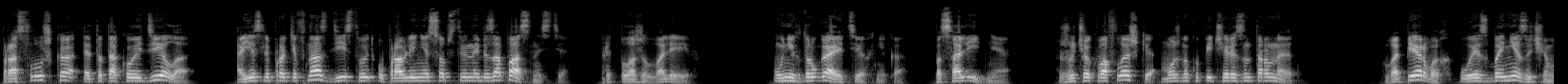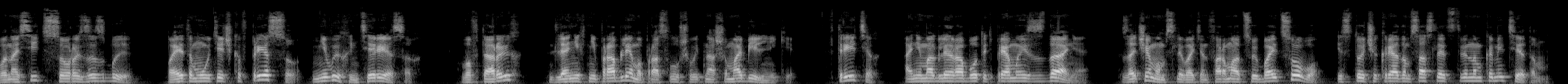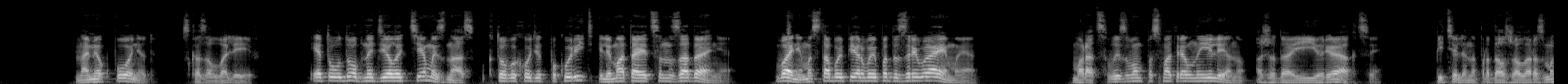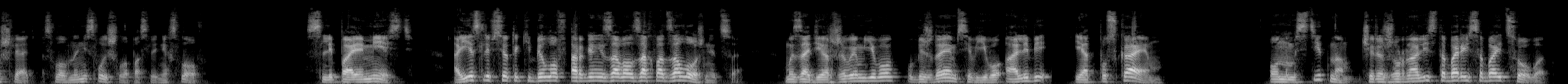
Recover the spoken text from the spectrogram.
Прослушка – это такое дело. А если против нас действует управление собственной безопасности, предположил Валеев. У них другая техника, посолиднее. Жучок во флешке можно купить через интернет. Во-первых, УСБ незачем выносить ссор из избы, поэтому утечка в прессу не в их интересах. Во-вторых, для них не проблема прослушивать наши мобильники. В-третьих, они могли работать прямо из здания, Зачем им сливать информацию Бойцову из точек рядом со следственным комитетом? Намек понят, сказал Валеев. Это удобно делать тем из нас, кто выходит покурить или мотается на задание. Ваня, мы с тобой первые подозреваемые. Марат с вызовом посмотрел на Елену, ожидая ее реакции. Петелина продолжала размышлять, словно не слышала последних слов. Слепая месть. А если все-таки Белов организовал захват заложницы? Мы задерживаем его, убеждаемся в его алиби и отпускаем. Он мстит нам через журналиста Бориса Бойцова.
